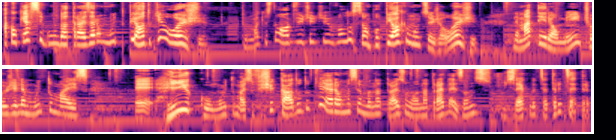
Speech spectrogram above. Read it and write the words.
a qualquer segundo atrás era muito pior do que é hoje. Por uma questão óbvia de, de evolução. Por pior que o mundo seja hoje, né, materialmente, hoje ele é muito mais é, rico, muito mais sofisticado do que era uma semana atrás, um ano atrás, dez anos, um século, etc, etc.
